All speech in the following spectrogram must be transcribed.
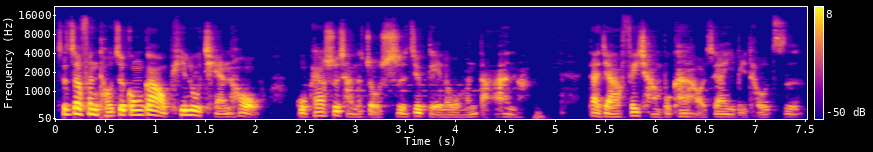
在这份投资公告披露前后，股票市场的走势就给了我们答案了。大家非常不看好这样一笔投资，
